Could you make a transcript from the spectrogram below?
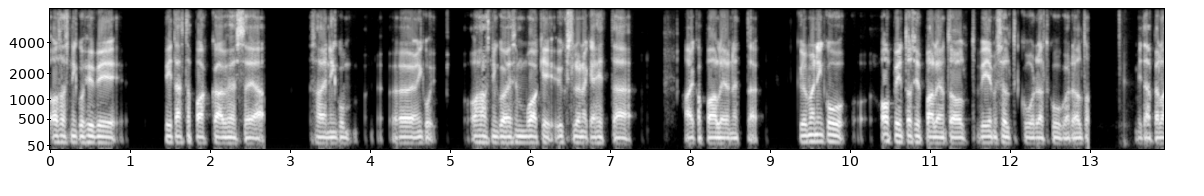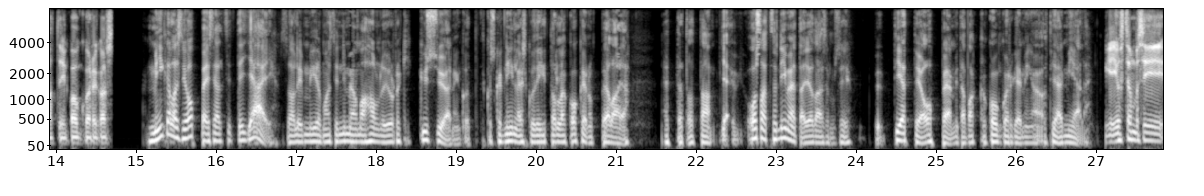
osasi niinku hyvin pitää sitä pakkaa yhdessä ja sai niinku, öö, niinku, osasi niinku esim. muakin yksilönä kehittää aika paljon, että kyllä mä niinku opin tosi paljon tuolta viimeiseltä kuudelta kuukaudelta, mitä pelattiin Conquerin kanssa. Minkälaisia oppeja sieltä sitten jäi? Se oli olisin nimenomaan halunnut juurikin kysyä, niin kuin, koska Nilex kuitenkin todella kokenut pelaaja. Että tota, osaatko nimetä jotain semmoisia tiettyjä oppeja, mitä vaikka Conquer Gaming jäi mieleen? Just semmoisia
